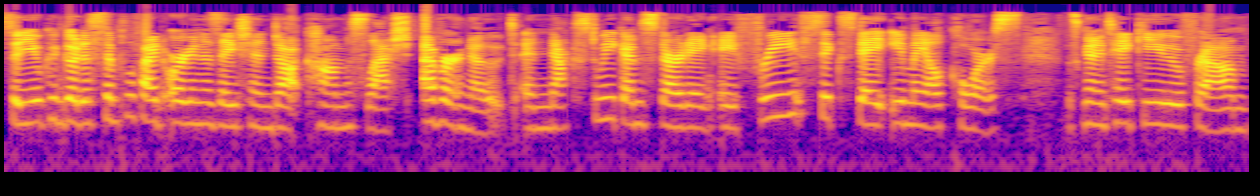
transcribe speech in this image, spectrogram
So you can go to simplifiedorganization.com slash Evernote. And next week I'm starting a free six day email course that's going to take you from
